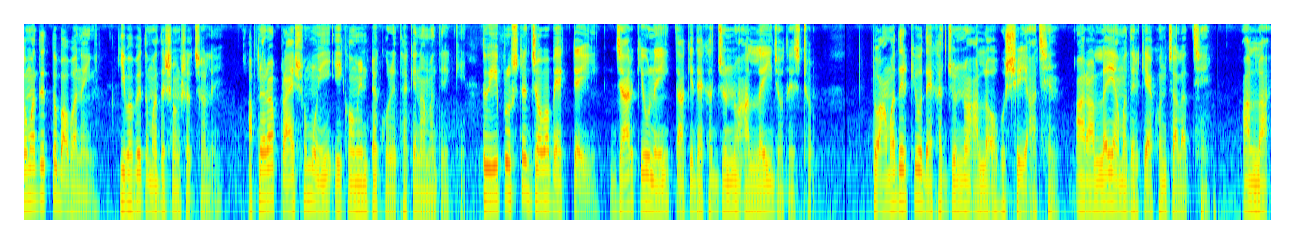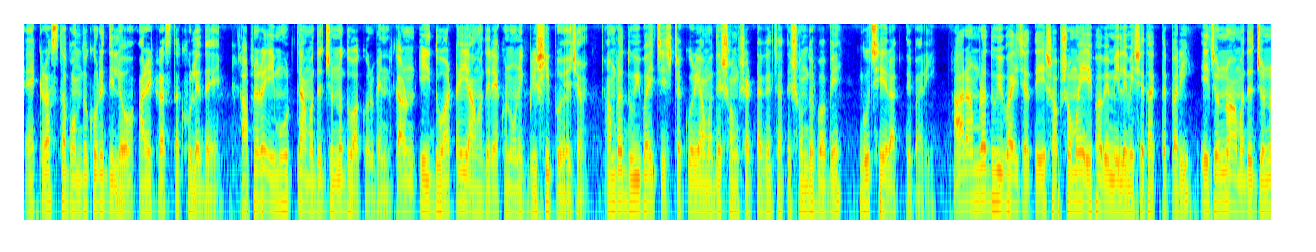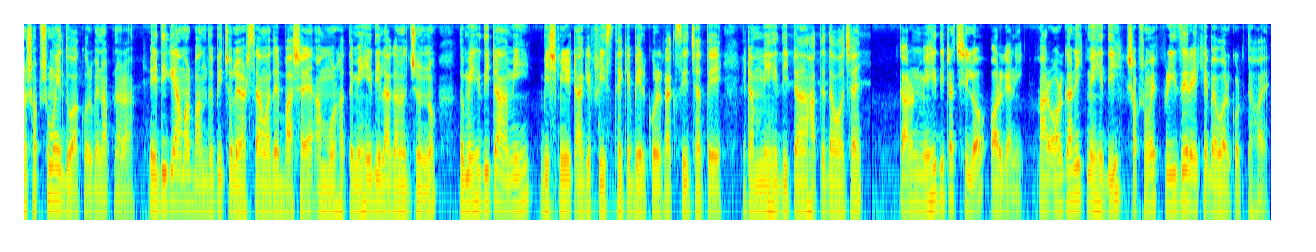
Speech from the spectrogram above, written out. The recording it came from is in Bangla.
তোমাদের তো বাবা নেই, কীভাবে তোমাদের সংসার চলে? আপনারা প্রায় সময়ই এই কমেন্টটা করে থাকেন আমাদেরকে। তো এই প্রশ্নের জবাব একটাই, যার কেউ নেই তাকে দেখার জন্য আল্লাহই যথেষ্ট। তো আমাদেরকেও দেখার জন্য আল্লাহ অবশ্যই আছেন, আর আল্লাহই আমাদেরকে এখন চালাচ্ছে। আল্লাহ এক রাস্তা বন্ধ করে দিলেও আরেক রাস্তা খুলে দেয়। আপনারা এই মুহূর্তে আমাদের জন্য দোয়া করবেন, কারণ এই দোয়াটাই আমাদের এখন অনেক বেশি প্রয়োজন। আমরা দুই ভাই চেষ্টা করি আমাদের সংসারটাকে যাতে সুন্দরভাবে গুছিয়ে রাখতে পারি। আর আমরা দুই ভাই যাতে সবসময় এভাবে মিলেমিশে থাকতে পারি এই জন্য আমাদের জন্য সবসময় দোয়া করবেন আপনারা। এইদিকে আমার বান্ধবী চলে আসছে আমাদের বাসায় আম্মুর হাতে মেহেদি লাগানোর জন্য। তো মেহেদিটা আমি বিশ মিনিট আগে ফ্রিজ থেকে বের করে রাখছি যাতে এটা মেহেদিটা হাতে দেওয়া যায়। কারণ মেহেদিটা ছিল অর্গানিক। আর অর্গানিক মেহেদি সবসময় ফ্রিজে রেখে ব্যবহার করতে হয়।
